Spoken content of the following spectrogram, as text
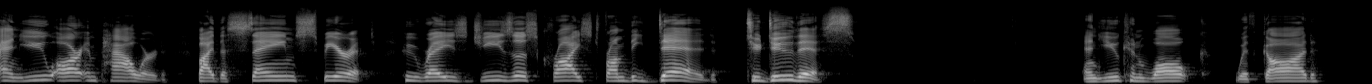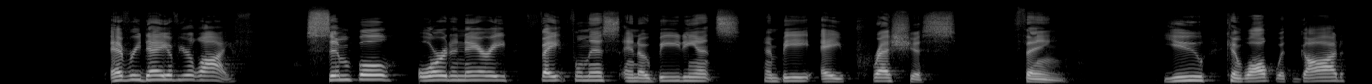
And you are empowered by the same Spirit who raised Jesus Christ from the dead to do this. And you can walk with God every day of your life. Simple, ordinary faithfulness and obedience can be a precious thing. You can walk with God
